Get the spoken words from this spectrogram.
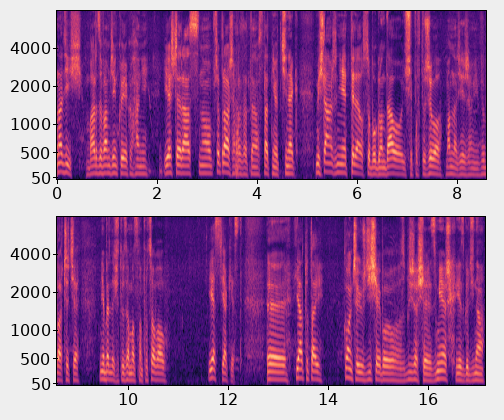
Na dziś bardzo Wam dziękuję, kochani. Jeszcze raz, no przepraszam Was za ten ostatni odcinek. Myślałem, że nie tyle osób oglądało i się powtórzyło. Mam nadzieję, że mi wybaczycie. Nie będę się tu za mocno pucował. Jest jak jest. E, Ja tutaj kończę już dzisiaj, bo zbliża się zmierzch. Jest godzina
